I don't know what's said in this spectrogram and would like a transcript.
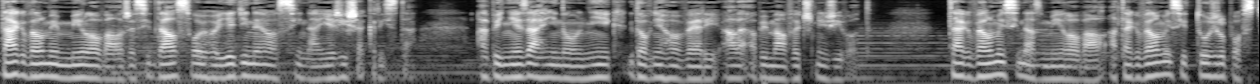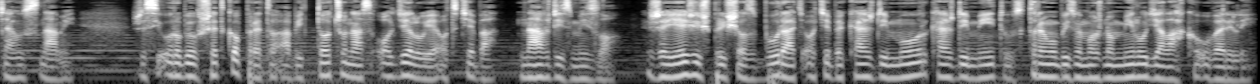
tak veľmi miloval, že si dal svojho jediného syna Ježiša Krista, aby nezahynul nik, kto v Neho verí, ale aby mal väčší život. Tak veľmi si nás miloval a tak veľmi si túžil po vzťahu s nami, že si urobil všetko preto, aby to, čo nás oddeluje od teba, navždy zmizlo. Že Ježiš prišiel zbúrať o tebe každý múr, každý mýtus, ktorému by sme možno my ľudia ľahko uverili.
